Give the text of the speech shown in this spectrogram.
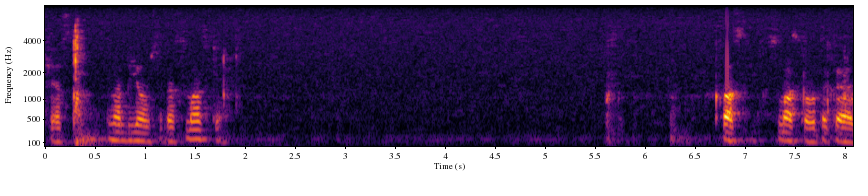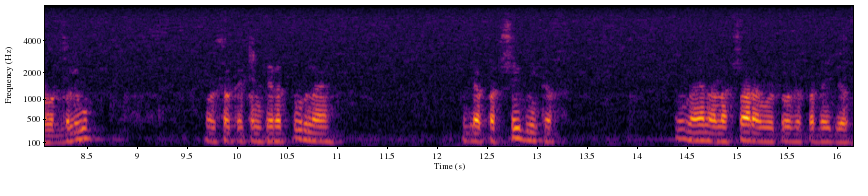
Сейчас набьем сюда смазки. Смазка вот такая вот блю. Высокотемпературная. Для подшипников. Ну, наверное, на шаровую тоже подойдет.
